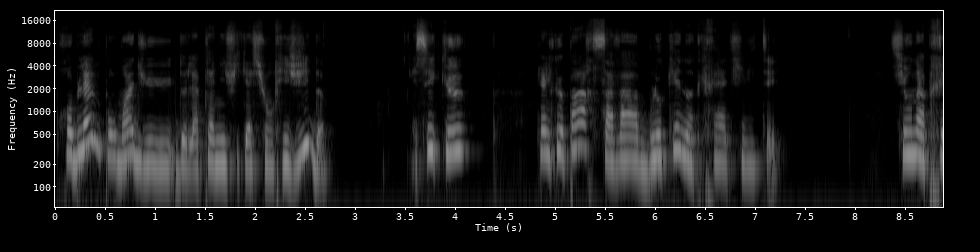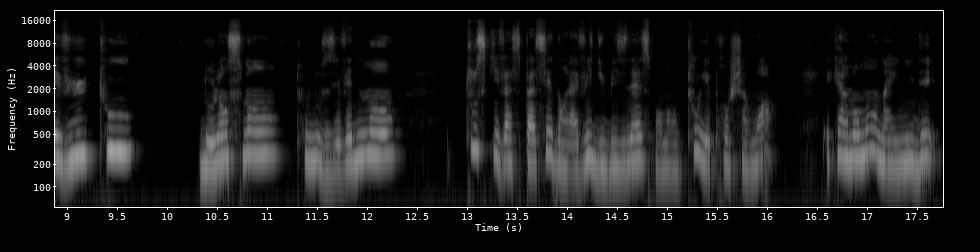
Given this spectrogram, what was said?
problème pour moi de la planification rigide, c'est que quelque part, ça va bloquer notre créativité. Si on a prévu tous nos lancements, tous nos événements, tout ce qui va se passer dans la vie du business pendant tous les prochains mois, et qu'à un moment on a une idée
